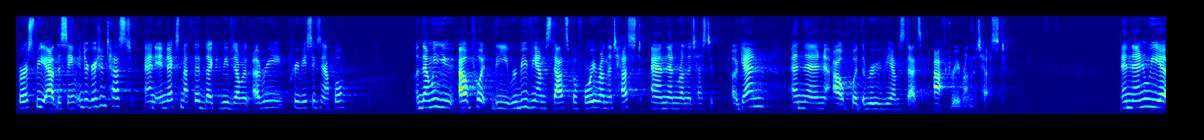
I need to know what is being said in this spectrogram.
First, we add the same integration test and index method like we've done with every previous example. And then we output the Ruby VM stats before we run the test, and then run the test again, and then output the Ruby VM stats after we run the test. And then we, uh,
